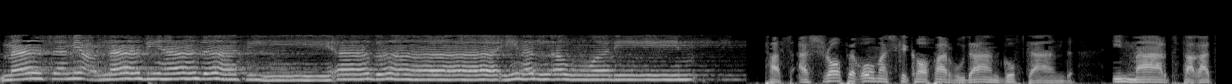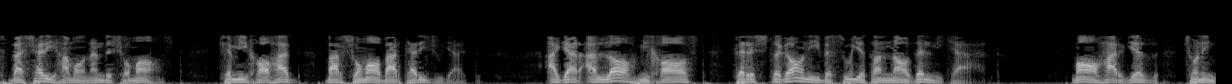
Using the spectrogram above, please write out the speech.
ما سمعنا بهذا في آبائنا الأولين. پس اشراف قومش که کافر بودند گفتند این مرد فقط بشری همانند شماست که می‌خواهد بر شما برتری جوید. اگر الله می‌خواست فرشتگانی به سویتان نازل می‌کرد. ما هرگز چون این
